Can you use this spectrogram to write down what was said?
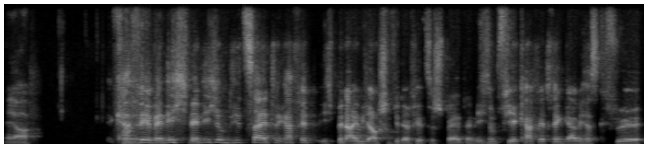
ja. Kaffee, wenn ich, wenn ich um die Zeit Kaffee, ich bin eigentlich auch schon wieder viel zu spät. Wenn ich um vier Kaffee trinke, habe ich das Gefühl,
